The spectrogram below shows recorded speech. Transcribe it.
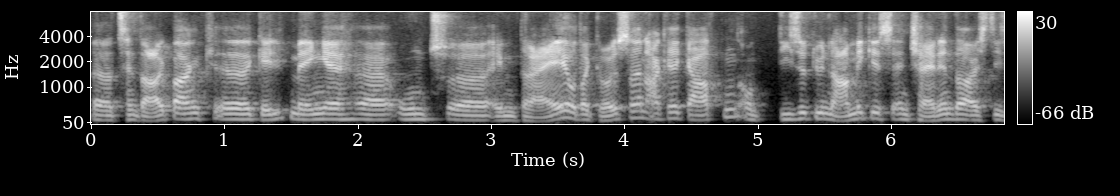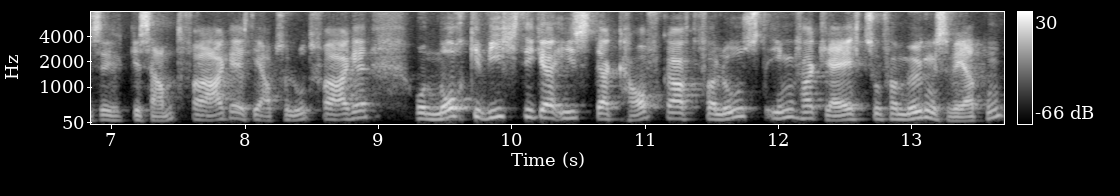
äh, Zentralbank Geldmenge und M3 oder größeren Aggregaten und diese Dynamik ist entscheidender als diese Gesamtfrage, als die Absolutfrage und noch gewichtiger ist der Kaufkraftverlust im Vergleich zu Vermögenswerten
